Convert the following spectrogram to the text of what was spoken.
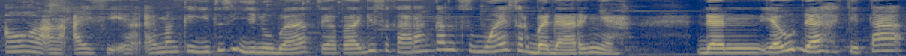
Oh, ah, I see. Ya, Emang kayak gitu sih jenuh banget ya. Apalagi sekarang kan semuanya serba daring ya. dan ya udah kita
